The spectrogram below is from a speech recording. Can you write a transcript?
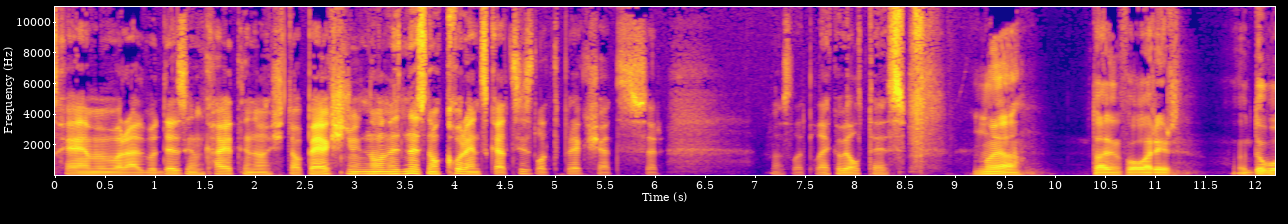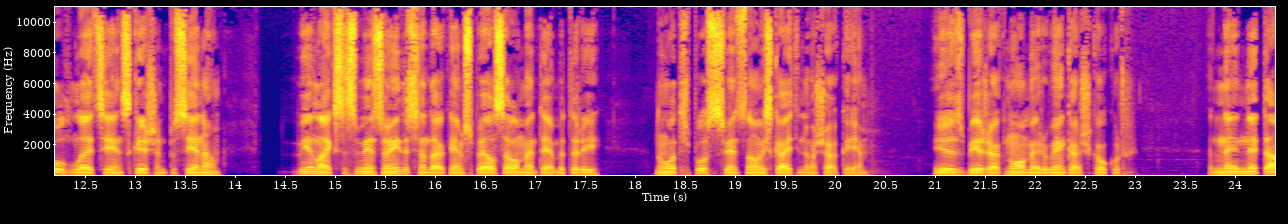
schēma varētu būt diezgan kaitinoša. To pēkšņi, nu, nezinu, no kurienes kāds izlata priekšā, tas ir mazliet lieka vilties. Nu jā, Titanfall arī ir dubultlēciens, skriešana pa sienām. Vienlaiks tas ir viens no interesantākajiem spēles elementiem, bet arī no otras puses viens no viskaitinošākajiem. Jo es biežāk nomiru vienkārši kaut kur ne, ne tā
